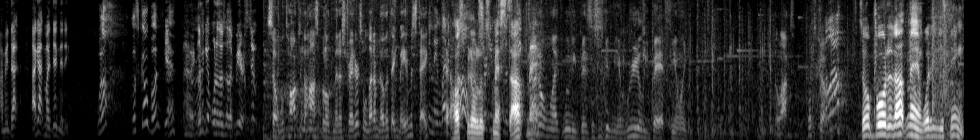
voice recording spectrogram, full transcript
I mean, that I got my dignity. Well, let's go, bud. Yeah. Let me get one of those other beers too. So we'll talk to the hospital administrators. We'll let them know that they've made a mistake. And they let That him go. hospital I'm sure looks messed up, man. I don't like loony biz. This is giving me a really bad feeling. They're locked. Let's go. Hello? It's all boarded up, man. What did you think?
